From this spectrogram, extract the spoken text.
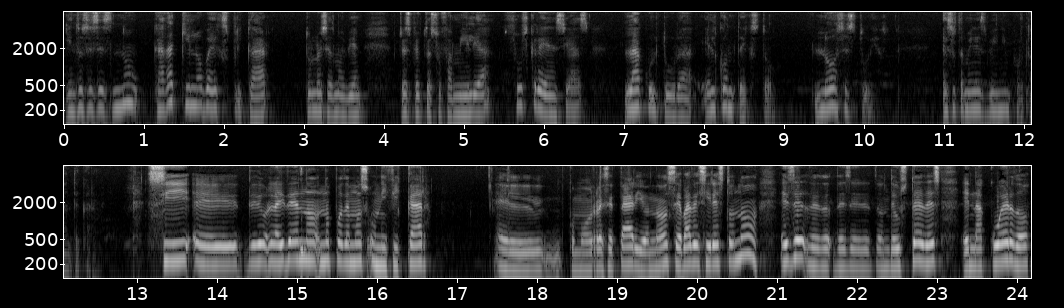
Y entonces es, no, cada quien lo va a explicar, tú lo decías muy bien, respecto a su familia, sus creencias, la cultura, el contexto, los estudios. Eso también es bien importante, Carmen. Sí, eh, la idea no, no podemos unificar el como recetario, ¿no? Se va a decir esto, no, es desde donde ustedes, en acuerdo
